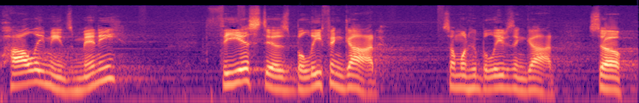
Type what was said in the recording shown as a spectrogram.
Poly means many, theist is belief in God, someone who believes in God. So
